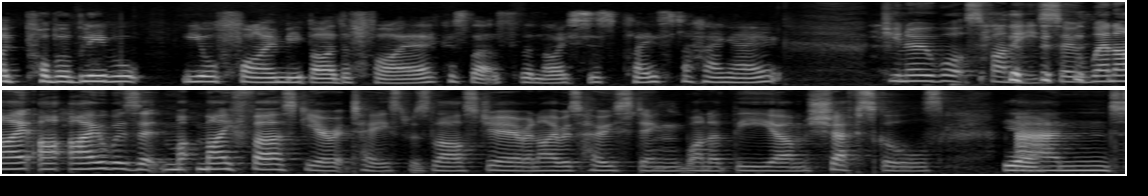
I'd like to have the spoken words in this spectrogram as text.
I, I probably will. You'll find me by the fire because that's the nicest place to hang out. Do you know what's funny? So when I I, was at my, my first year at Taste was last year, and I was hosting one of the um, chef schools, Yeah. and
